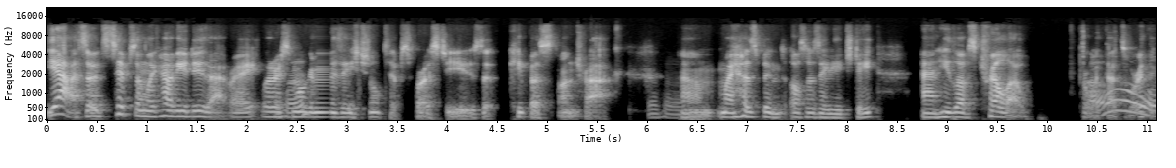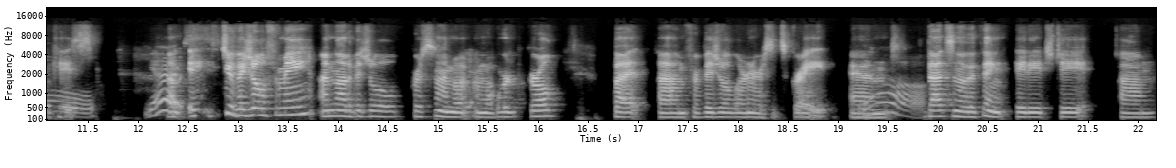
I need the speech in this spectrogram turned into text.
Yeah. So it's tips on like how do you do that, right? What are some Mhm. organizational tips for us to use that keep us on track? Mhm. Um, my husband also has ADHD and he loves Trello for what that's worth in case. Oh, Um, it's too visual for me. I'm not a visual person. I'm a, am a word girl, but um, for visual learners, it's great. And Yeah. that's another thing. ADHD, um,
